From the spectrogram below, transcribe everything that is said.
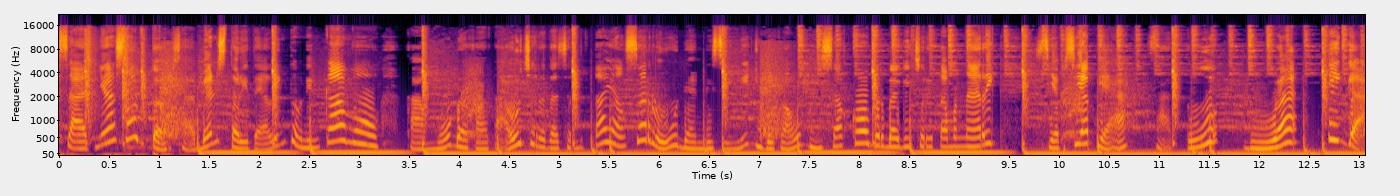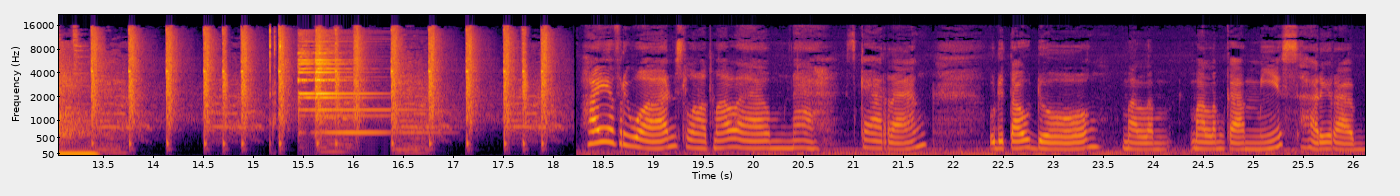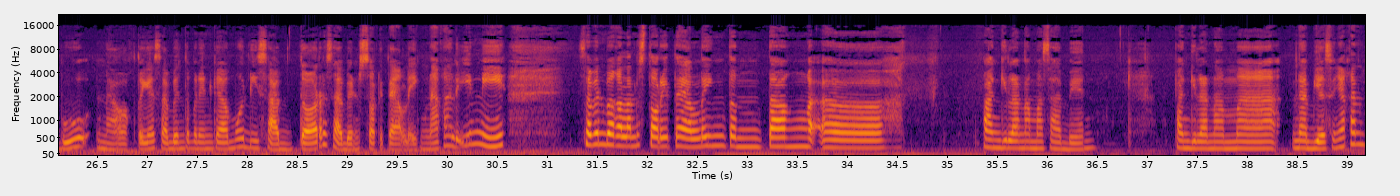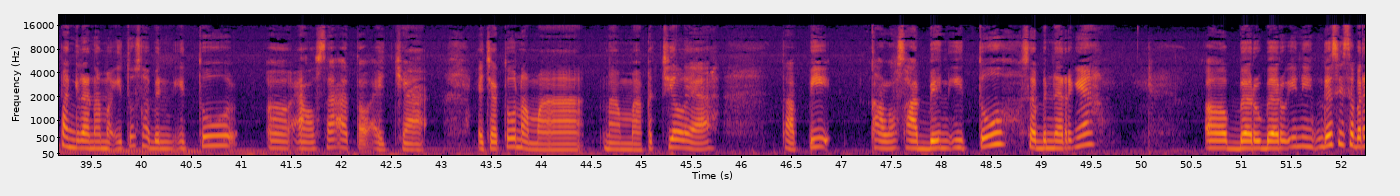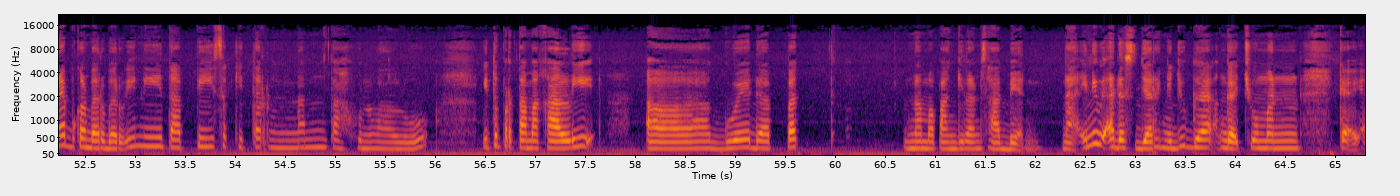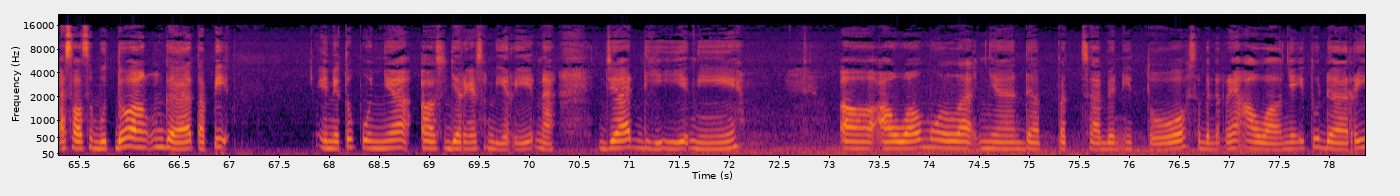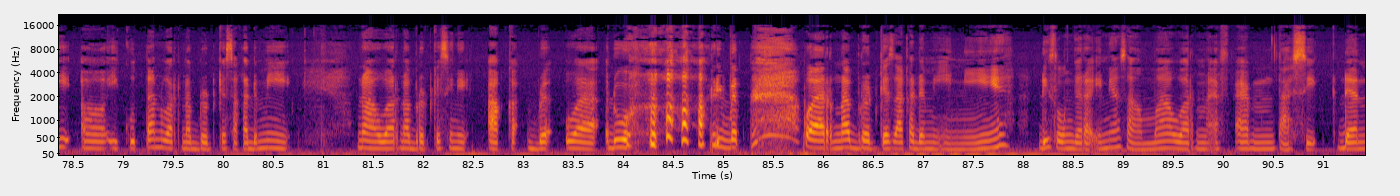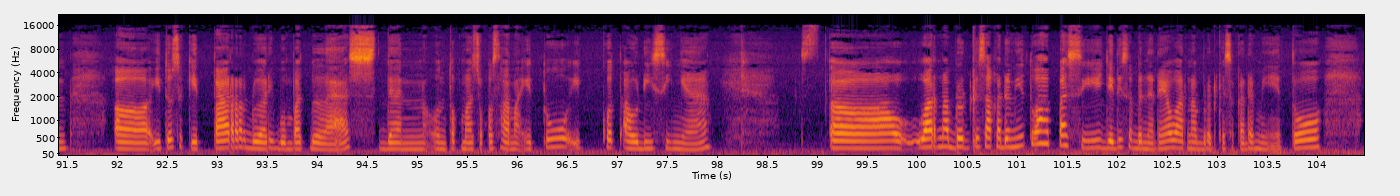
saatnya Sabtor, Saben Storytelling temenin kamu. Kamu bakal tahu cerita-cerita yang seru dan di sini juga kamu bisa kok berbagi cerita menarik. Siap-siap ya. Satu, dua, tiga. Hai everyone, selamat malam. Nah, sekarang udah tahu dong malam malam Kamis hari Rabu. Nah waktunya Saben temenin kamu di Sabtor Saben Storytelling. Nah kali ini Saben bakalan storytelling tentang uh, panggilan nama Saben. Panggilan nama nah biasanya kan panggilan nama itu Saben itu uh, Elsa atau Echa. Echa tuh nama nama kecil ya. Tapi kalau Saben itu sebenarnya eh, baru-baru ini. Enggak sih sebenarnya bukan baru-baru ini tapi sekitar enam tahun lalu itu pertama kali uh, gue dapet nama panggilan Saben. Nah ini ada sejarahnya juga nggak cuman kayak asal sebut doang enggak tapi ini tuh punya uh, sejarahnya sendiri. Nah jadi nih uh, awal mulanya dapet Saben itu sebenarnya awalnya itu dari uh, ikutan Warna Broadcast Academy. Nah, Warna Broadcast ini aka, aduh ribet. Warna Broadcast Academy ini diselenggarainnya sama Warna FM Tasik dan uh, itu sekitar 2014 dan untuk masuk ke sana itu ikut audisinya uh, warna broadcast academy itu apa sih? Jadi sebenarnya warna broadcast academy itu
